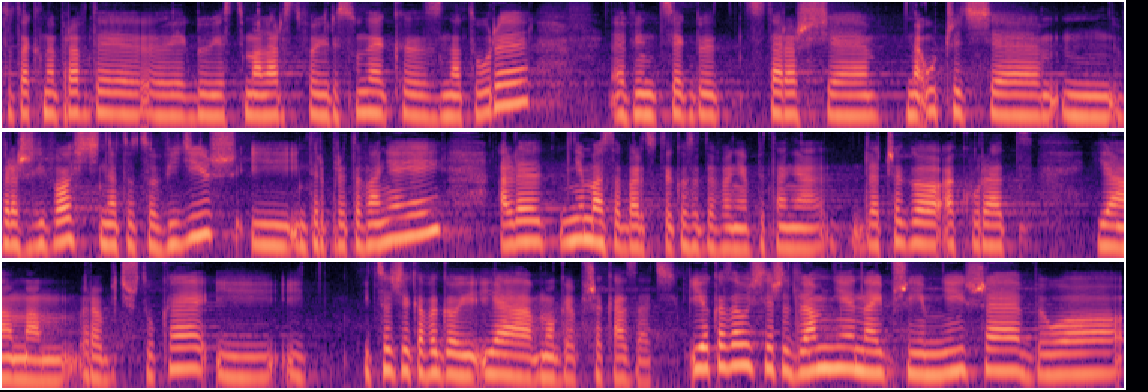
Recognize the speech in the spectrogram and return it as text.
to tak naprawdę jakby jest malarstwo i rysunek z natury, więc jakby starasz się nauczyć się mm, wrażliwości na to, co widzisz i interpretowania jej, ale nie ma za bardzo tego zadawania pytania, dlaczego akurat ja mam robić sztukę i, i, i co ciekawego ja mogę przekazać. I okazało się, że dla mnie najprzyjemniejsze było y,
